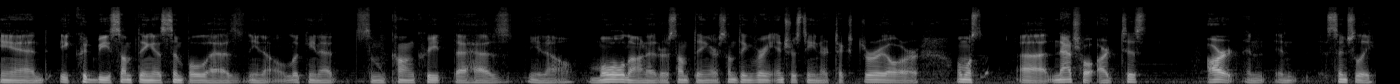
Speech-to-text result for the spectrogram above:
and it could be something as simple as you know looking at some concrete that has you know mold on it or something or something very interesting or textural or almost uh, natural artist art and, and essentially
